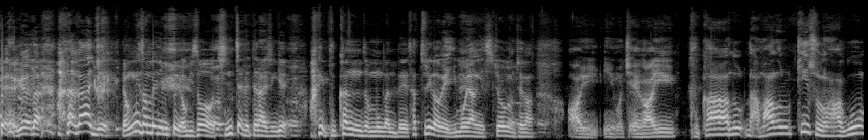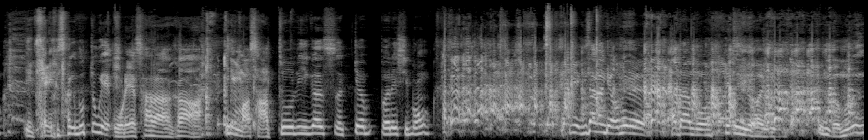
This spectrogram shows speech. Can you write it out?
그러다 하다가 이제 영민 선배님이 또 여기서 진짜 베테랑이신 게 아니 북한 전문가인데 사투리가 왜 이 모양이시죠? 그럼 제가 아이 이 뭐 제가 이 북한으로 남한으로 기순하고 이 경상도 쪽에 오래 살아가 이마 사투리가 섞여버리 시봉. 이게 이상하게 어미를 하다 뭐 이야, 너무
